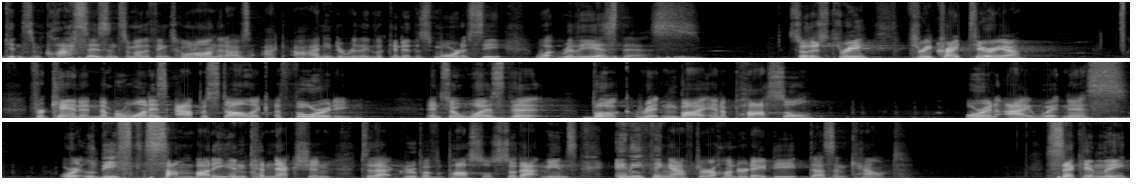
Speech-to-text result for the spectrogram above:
getting some classes and some other things going on that I was like, oh, I need to really look into this more to see what really is this. So there's three, three criteria for canon. Number one is apostolic authority. And so was the book written by an apostle or an eyewitness or at least somebody in connection to that group of apostles? So that means anything after 100 AD doesn't count. Secondly,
